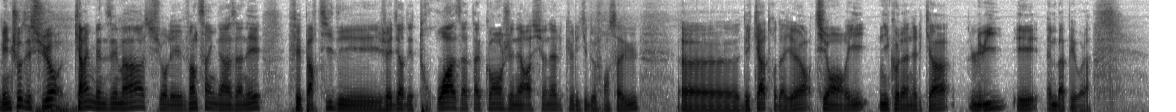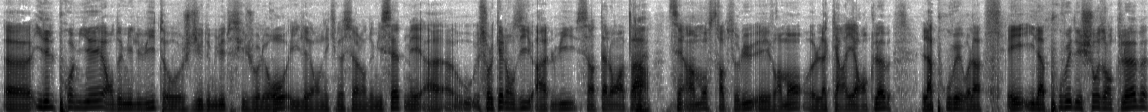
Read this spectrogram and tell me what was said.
Mais une chose est sûre, Karim Benzema sur les 25 dernières années fait partie des, j'allais dire, des trois attaquants générationnels que l'équipe de France a eu. Euh, des quatre d'ailleurs, Thierry Henry, Nicolas Nelka, lui et Mbappé. Voilà. Euh, il est le premier en 2008, je dis 2008 parce qu'il joue à l'Euro, et il est en équipe nationale en 2007, mais sur lequel on se dit, ah, lui, c'est un talent à part, c'est un monstre absolu, et vraiment, euh, la carrière en club l'a prouvé. Voilà. Et il a prouvé des choses en club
